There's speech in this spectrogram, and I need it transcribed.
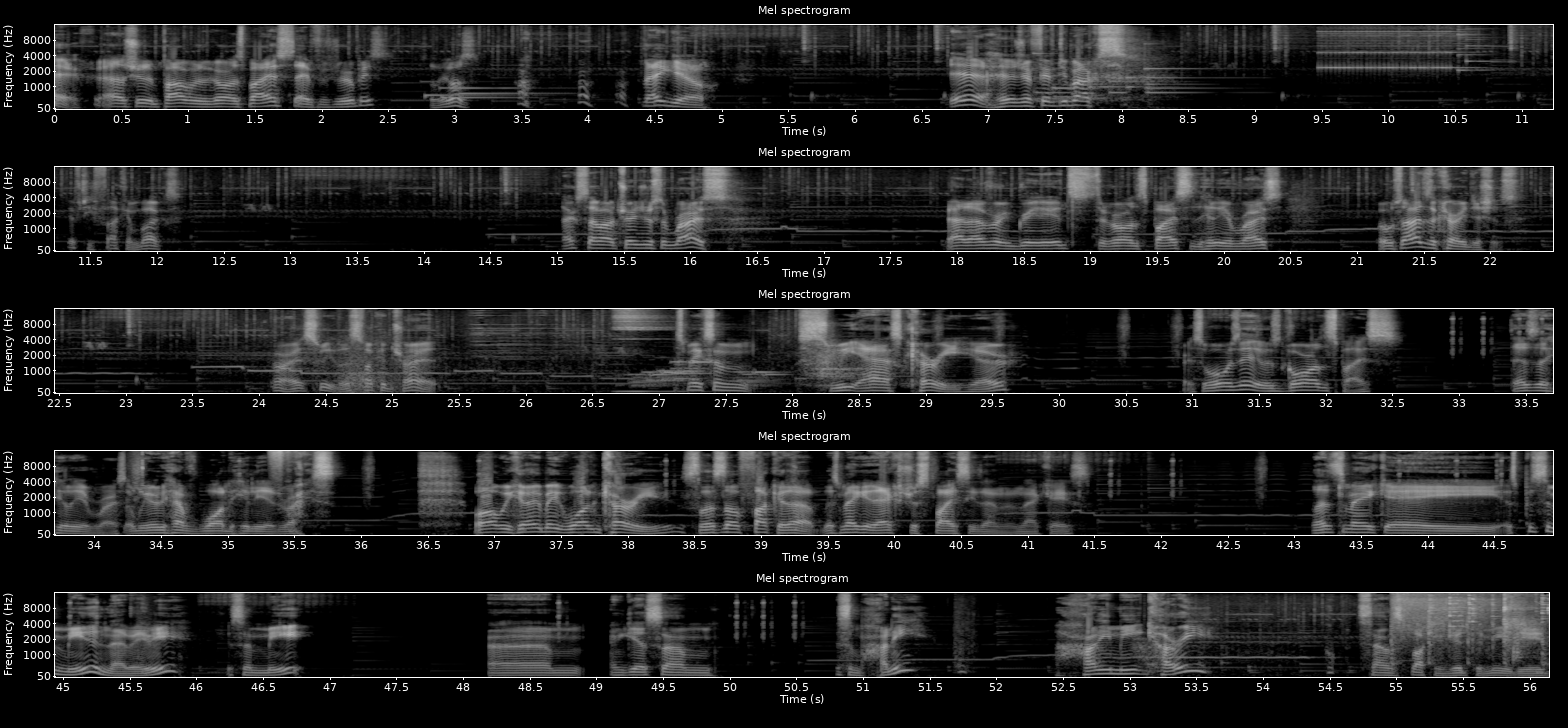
Hey, I'll shoot a pot with a Goron spice, save 50 rupees. So it goes. Thank you. Yeah, here's your 50 bucks. 50 fucking bucks. Next time I'll trade you some rice. Add other ingredients to grow spice and Hylian rice. Besides the curry dishes. Alright, sweet. Let's fucking try it. Let's make some sweet ass curry, yo. Right, so what was it? It was Goron spice. There's the Hylian rice. And we only have one Hylian rice. well, we can only make one curry, so let's not fuck it up. Let's make it extra spicy then, in that case. Let's make a... Let's put some meat in there, baby. Get some meat. Um, and get some... Get some honey? A honey meat curry? Sounds fucking good to me, dude.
